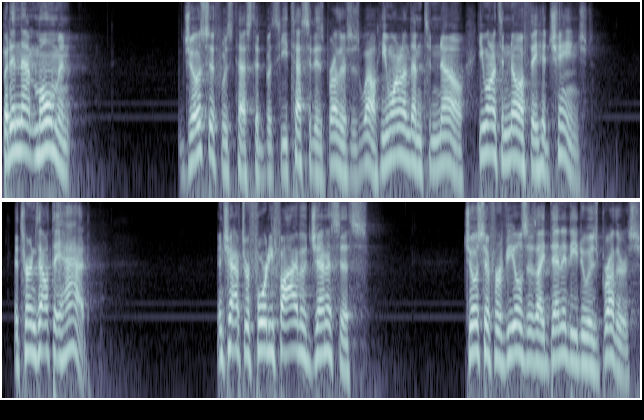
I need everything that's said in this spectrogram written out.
But in that moment, Joseph was tested, but he tested his brothers as well. He wanted them to know, he wanted to know if they had changed. It turns out they had. In chapter 45 of Genesis, Joseph reveals his identity to his brothers.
